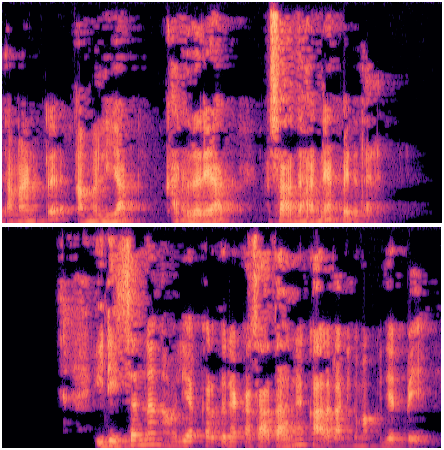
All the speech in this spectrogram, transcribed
Tamanට අමලියක්, කරදරයක්, අසාධාරණයක් වෙන තැන. ඊට ඉස්සෙල්නම් අමලියක්, කරදරයක්, අසාධාරණයක් කාලකන්නිකමක් විදිහට පේන්නේ.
